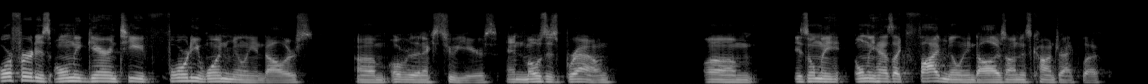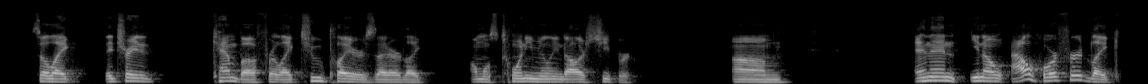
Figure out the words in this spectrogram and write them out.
Horford is only guaranteed 41 million dollars um, over the next 2 years and Moses Brown um, is only only has like 5 million dollars on his contract left. So like they traded Kemba for like two players that are like almost $20 million cheaper. Um, and then, you know, Al Horford, like,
